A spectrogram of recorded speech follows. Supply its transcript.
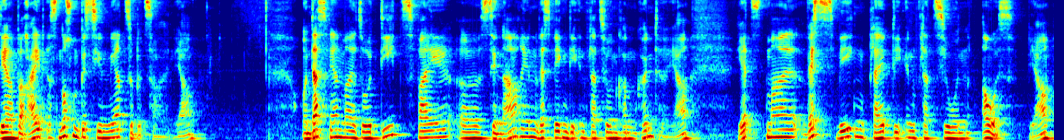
der bereit ist, noch ein bisschen mehr zu bezahlen, ja. Und das wären mal so die zwei äh, Szenarien, weswegen die Inflation kommen könnte. Ja? Jetzt mal, weswegen bleibt die Inflation aus? Ja?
